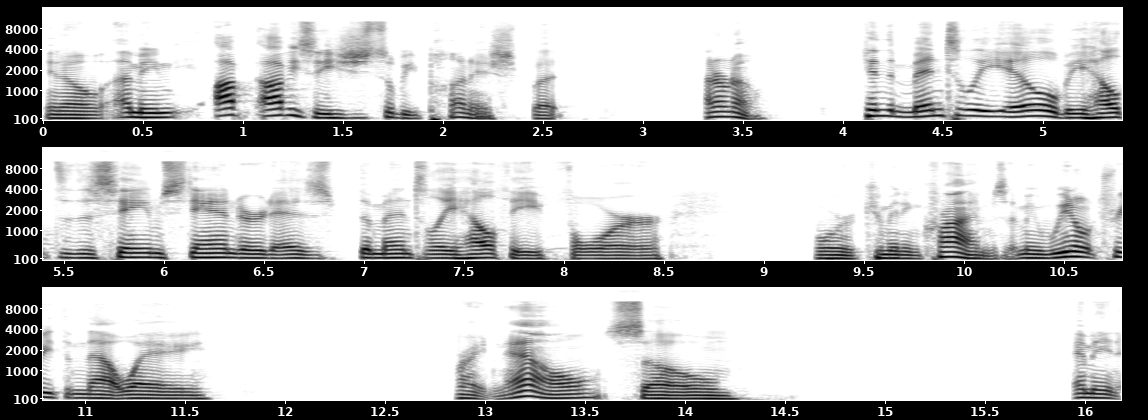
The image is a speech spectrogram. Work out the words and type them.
you know, I mean, obviously he should still be punished, but I don't know. Can the mentally ill be held to the same standard as the mentally healthy for for committing crimes? I mean, we don't treat them that way right now, so I mean,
